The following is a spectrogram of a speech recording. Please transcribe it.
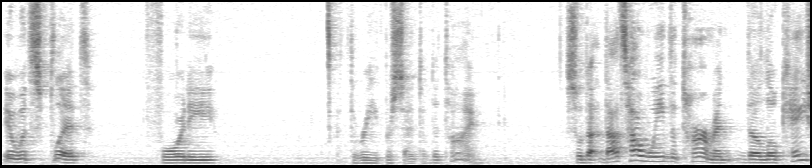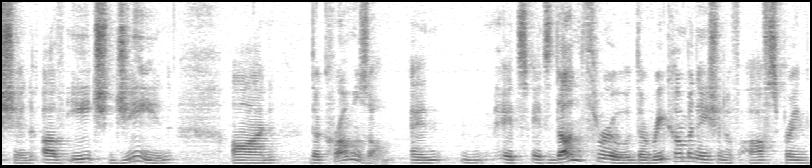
It would split 43% of the time. So that, that's how we determine the location of each gene on the chromosome. And it's, it's done through the recombination of offspring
